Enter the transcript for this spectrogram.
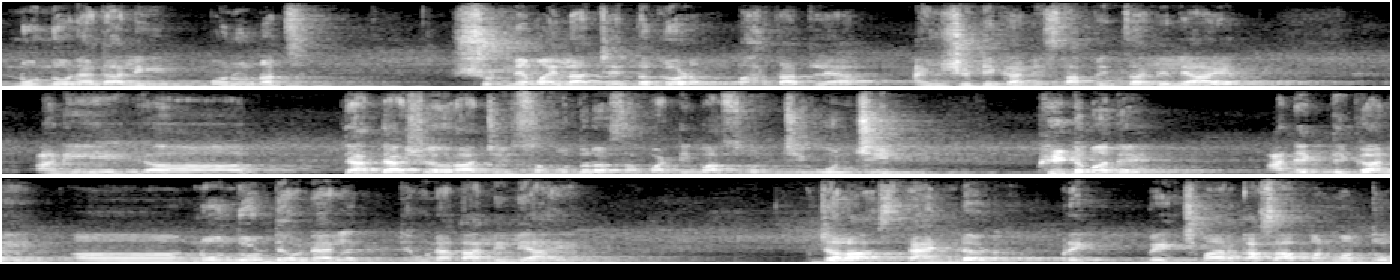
नोंदवण्यात आली. म्हणूनच शून्य मैलाचे दगड भारतातल्या ऐंशी ठिकाणी स्थापित झालेले आहेत. आणि त्या त्या शहराची समुद्र सपाटीपासूनची उंची फीटमध्ये अनेक ठिकाणी नोंदून नोंदवून ठेवण्या ठेवण्यात आलेली आहे. ज्याला स्टँडर्ड ब्रेक बेंचमार्क असं आपण म्हणतो.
